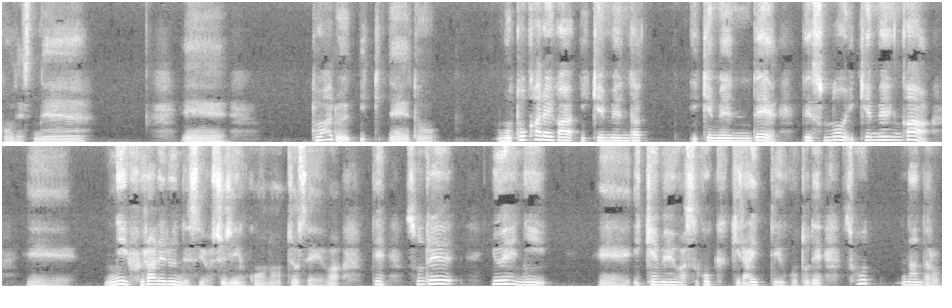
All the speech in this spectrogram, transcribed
そうですね。えー、とある、え、ー、と、元彼がイケメンだ、イケメンで、で、そのイケメンが、えー、に振られるんですよ、主人公の女性は。で、それゆえに、えー、イケメンはすごく嫌いっていうことで、そう、なんだろう、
